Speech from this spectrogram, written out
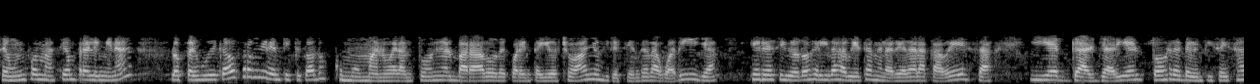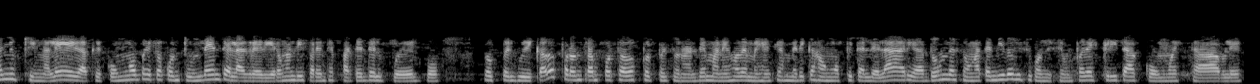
Según información preliminar, los perjudicados fueron identificados como Manuel Antonio Alvarado, de 48 años y residente de Aguadilla, que recibió dos heridas abiertas en el área de la cabeza, y Edgar Yariel Torres, de 26 años, quien alega que con un objeto contundente le agredieron en diferentes partes del cuerpo. Los perjudicados fueron transportados por personal de manejo de emergencias médicas a un hospital del área, donde son atendidos y su condición fue descrita como estable.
